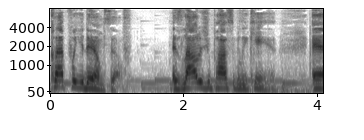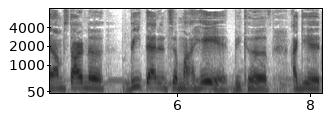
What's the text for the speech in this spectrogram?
Clap for your damn self. As loud as you possibly can. And I'm starting to beat that into my head because I get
